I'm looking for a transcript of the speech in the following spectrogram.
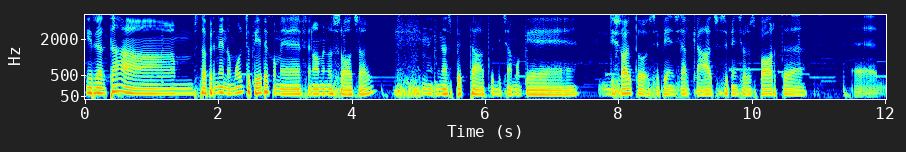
in realtà mm, sta prendendo molto piede come fenomeno social, inaspettato, diciamo che di solito se pensi al calcio, se pensi allo sport, eh, ehm,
